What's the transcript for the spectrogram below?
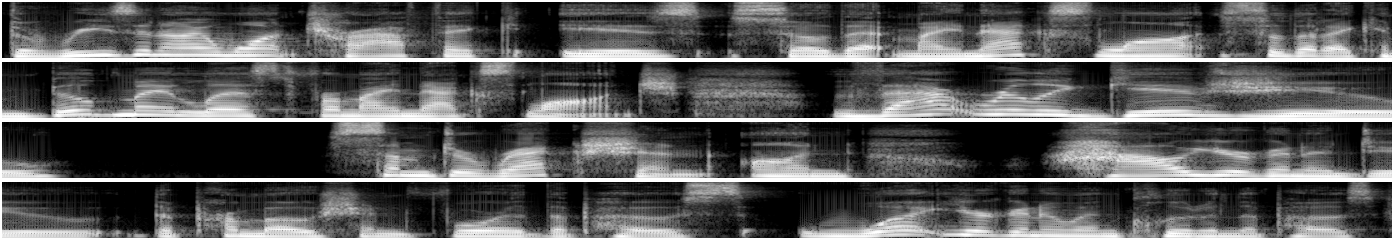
the reason I want traffic is so that my next launch so that I can build my list for my next launch that really gives you some direction on how you're going to do the promotion for the posts, what you're going to include in the post,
